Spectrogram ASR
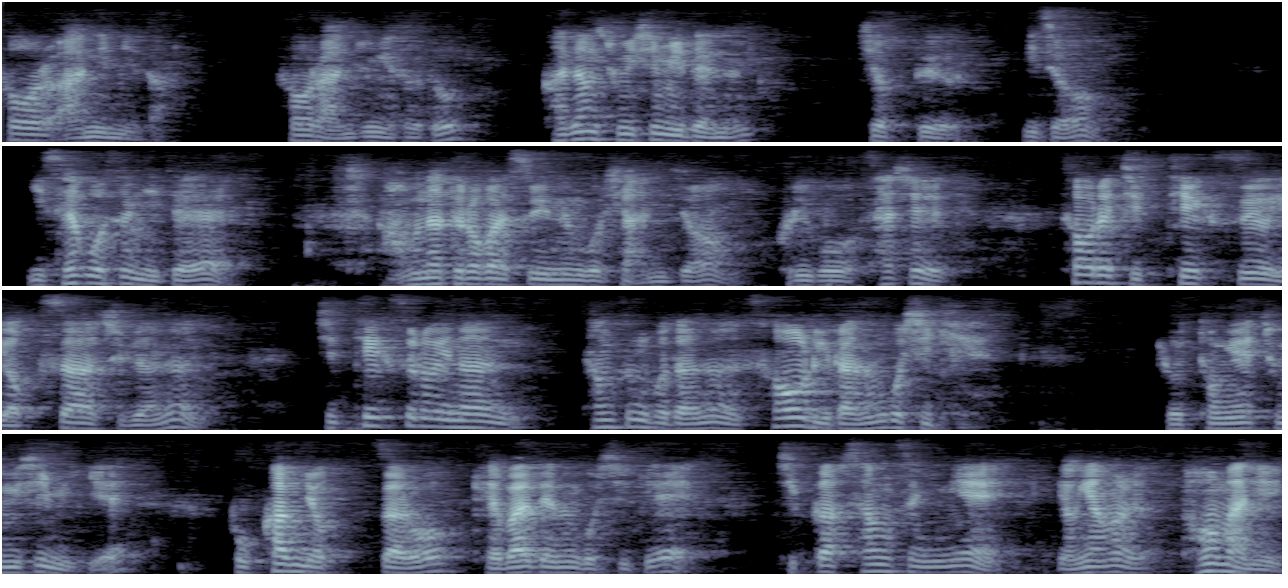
서울 안입니다. 서울 안 중에서도 가장 중심이 되는 지역들이죠. 이 세 곳은 이제 아무나 들어갈 수 있는 곳이 아니죠. 그리고 사실 서울의 GTX 역사 주변은 GTX로 인한 상승보다는 서울이라는 곳이기에 교통의 중심이기에 복합 역사로 개발되는 곳이기에 집값 상승에 영향을 더 많이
